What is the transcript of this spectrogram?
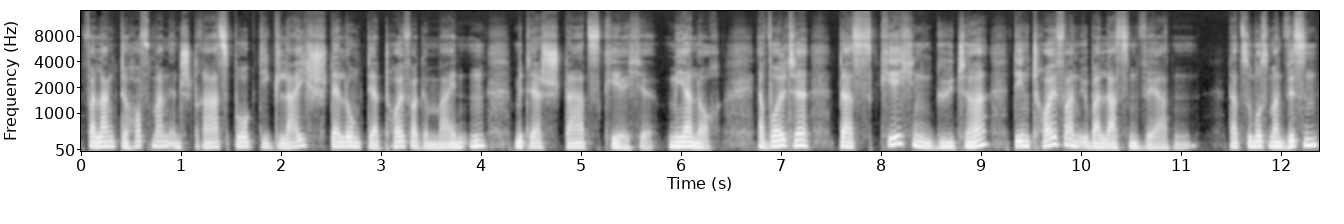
verlangte Hoffmann in Straßburg die Gleichstellung der Täufergemeinden mit der Staatskirche. Mehr noch, er wollte, dass Kirchengüter den Täufern überlassen werden. Dazu muss man wissen,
